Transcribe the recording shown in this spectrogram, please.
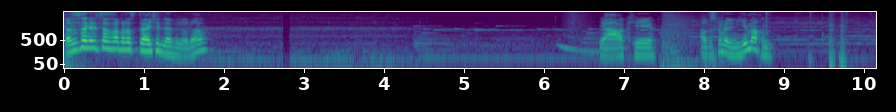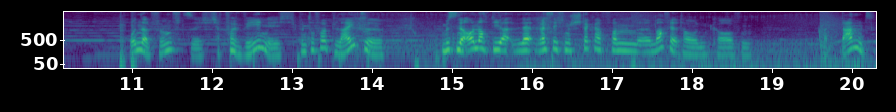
Das ist dann jetzt aber das gleiche Level, oder? Ja, okay. Aber was können wir denn hier machen? 150. Ich habe voll wenig. Ich bin doch voll pleite. Wir müssen ja auch noch die restlichen Stecker von äh, Mafia Town kaufen. Verdammt.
